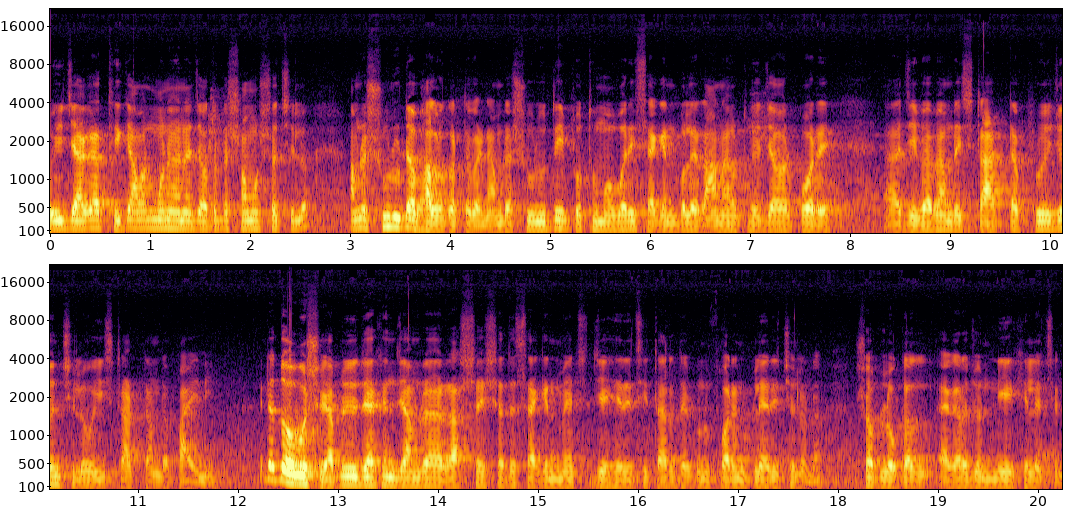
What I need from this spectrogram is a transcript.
ওই জায়গা থেকে আমার মনে হয় না যে অতটা সমস্যা ছিল। আমরা শুরুটা ভালো করতে পারি না আমরা শুরুতেই প্রথম ওভারই সেকেন্ড বলে রান আউট হয়ে যাওয়ার পরে যেভাবে আমরা স্টার্টটা প্রয়োজন ছিল, ওই স্টার্টটা আমরা পাইনি। এটা তো অবশ্যই। আপনি যদি দেখেন যে আমরা রাজশাহীর সাথে সেকেন্ড ম্যাচ যে হেরেছি, তাদের কোনো ফরেন প্লেয়ারই ছিল না। সব লোকাল এগারো জন নিয়ে খেলেছেন।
